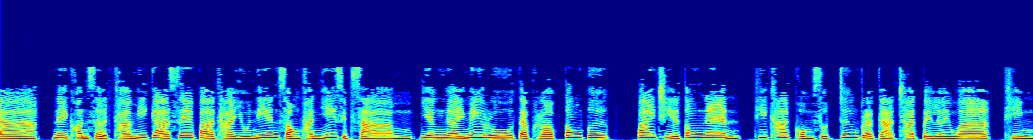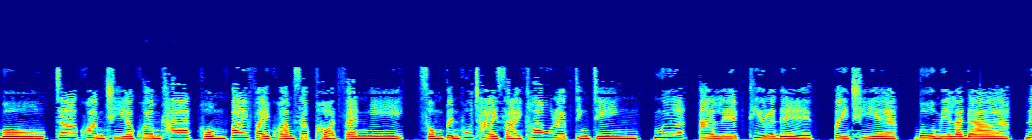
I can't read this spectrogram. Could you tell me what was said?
ดา ในคอนเสิร์ตคามิกาเซ่ปาทายูเนียน 2023 ยังไงไม่รู้แต่พร็อพต้องปึก ป้ายเชียร์ต้องแน่น ที่คาดผมสุดจึงประกาศชัดไปเลยว่า ทีมโบ จ้าความเชียร์ความคาดผมป้ายไฟความซับพอร์ตแฟนนี้ สมเป็นผู้ชายสายคลั่งรักจริง ๆ เมื่ออาเล็กธีรเดชไปเชียร์ โบเมลดา ใน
